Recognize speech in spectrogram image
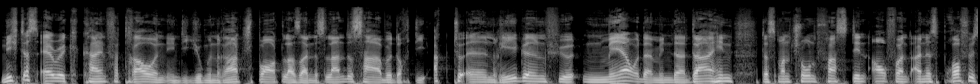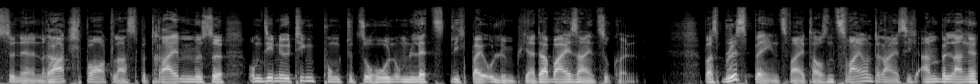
Nicht, dass Eric kein Vertrauen in die jungen Radsportler seines Landes habe, doch die aktuellen Regeln führten mehr oder minder dahin, dass man schon fast den Aufwand eines professionellen Radsportlers betreiben müsse, um die nötigen Punkte zu holen, um letztlich bei Olympia dabei sein zu können. Was Brisbane 2032 anbelange,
